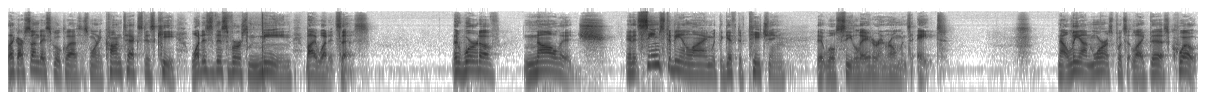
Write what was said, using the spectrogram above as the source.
Like our Sunday school class this morning, context is key. What does this verse mean by what it says? The word of knowledge. And it seems to be in line with the gift of teaching that we'll see later in Romans 8. Now, Leon Morris puts it like this quote,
